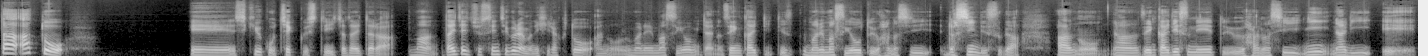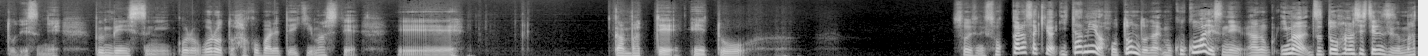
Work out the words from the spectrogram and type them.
た後、えー、子宮口をチェックしていただいたら、まあ、大体10センチぐらいまで開くと、あの、生まれますよ、みたいな、全開って言って生まれますよという話らしいんですが、あの、あ全開ですね、という話になり、えー、っとですね、分娩室にゴロゴロと運ばれていきまして、えー、頑張って、えー、っと、そうですね。そっから先は痛みはほとんどない。もうここはですね、あの、今ずっとお話ししてるんですけど、全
